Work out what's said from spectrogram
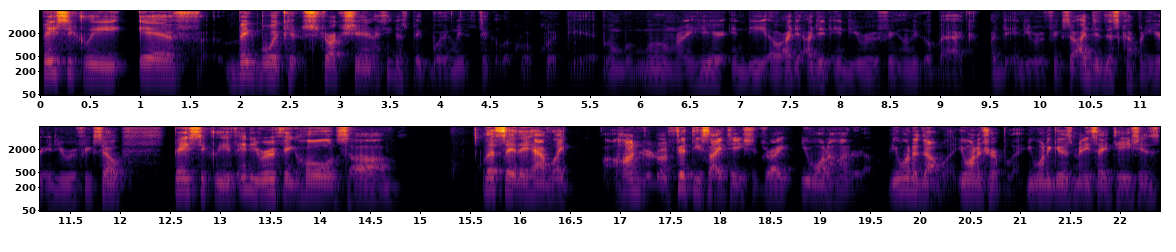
Basically, if Big Boy Construction, I think it was Big Boy. Let me just take a look real quick. Yeah, boom, boom, boom, right here. Indie. Oh, I did, I did Indie Roofing. Let me go back. I did Indie Roofing. So I did this company here, Indie Roofing. So basically, if Indie Roofing holds, um, let's say they have like 100 or 50 citations, right? You want 100 of them. You want to double it. You want to triple it. You want to get as many citations.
